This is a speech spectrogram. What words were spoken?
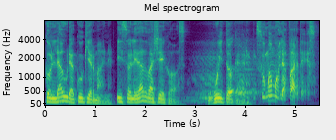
con Laura Kukierman y Soledad Vallejos. WeToker. Sumamos las partes.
